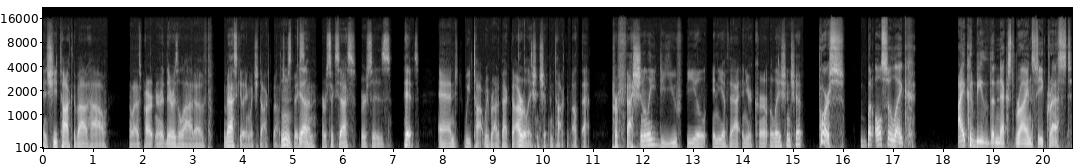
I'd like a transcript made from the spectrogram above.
And she talked about how, well, as partner, there was a lot of emasculating, what you talked about, just Mm, based yeah. on her success versus his. And we talked, we brought it back to our relationship and talked about that. Professionally, do you feel any of that in your current relationship? Of course, but also like, I could be the next Ryan Seacrest,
